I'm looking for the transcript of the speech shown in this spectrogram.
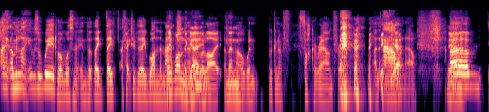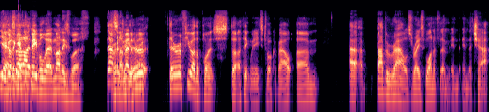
I, I mean, like it was a weird one, wasn't it? In that they they effectively they won the match. They won the and then They were like, and then- oh, when we're gonna fuck around for an hour yeah, now. yeah. Um, yeah, We've got to so, give like, the people their money's worth. That's we're in a tricky- there, are, there are a few other points that I think we need to talk about. Um, uh, uh, Babu Rao's raised one of them in in the chat.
